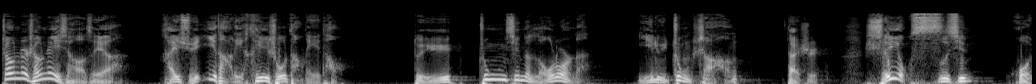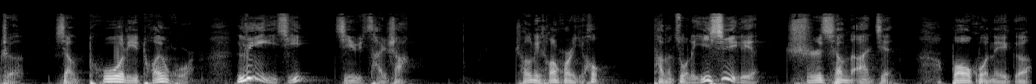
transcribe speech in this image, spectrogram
张志成这小子呀，还学意大利黑手党那一套。对于忠心的喽啰呢，一律重赏；但是谁有私心或者想脱离团伙，立即给予残杀。成立团伙以后，他们做了一系列持枪的案件，包括那个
